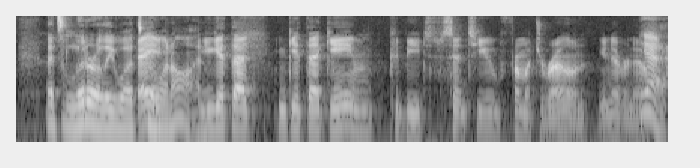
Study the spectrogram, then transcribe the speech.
that's literally what's Hey, going on. You get that. You get that game could be sent to you from a drone. You never know. yeah,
